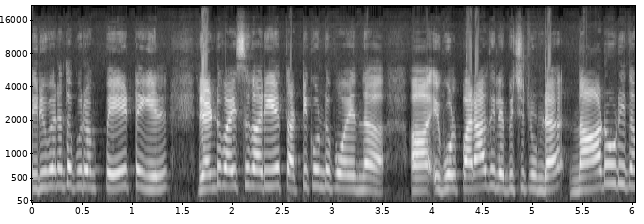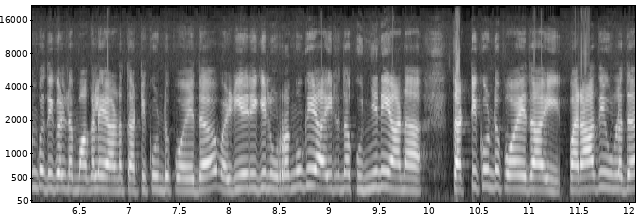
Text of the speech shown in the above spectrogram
തിരുവനന്തപുരം പേട്ടയിൽ രണ്ടു വയസ്സുകാരിയെ തട്ടിക്കൊണ്ടുപോയെന്ന് ഇപ്പോൾ പരാതി ലഭിച്ചിട്ടുണ്ട്. നാടോടി ദമ്പതികളുടെ മകളെയാണ് തട്ടിക്കൊണ്ടുപോയത്. വഴിയരികിൽ ഉറങ്ങുകയായിരുന്ന കുഞ്ഞിനെയാണ് തട്ടിക്കൊണ്ടുപോയതായി പരാതിയുള്ളത്.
